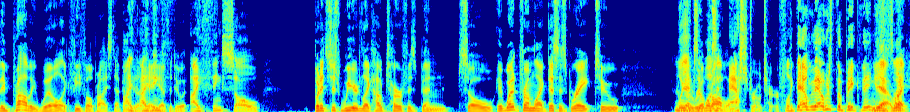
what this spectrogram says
They probably will. Like FIFA will probably step in and be like, "Hey, you have to do it." I think so. but it's just weird, like how turf has been so. It went from like this is great to Well, yeah, is a 'cause real it wasn't problem. AstroTurf. Like that. That was the big thing. Yeah, it's like, right.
